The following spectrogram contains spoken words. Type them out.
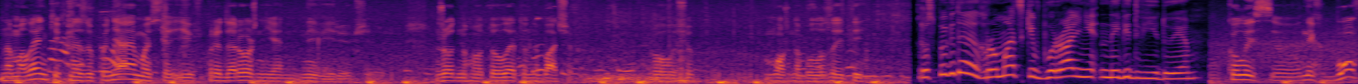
На маленьких не зупиняємося і в придорожні я не вірю. Ще жодного туалету не бачив, такого, щоб можна було зайти. Розповідає, громадські вбиральні не відвідує. Колись в них був,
